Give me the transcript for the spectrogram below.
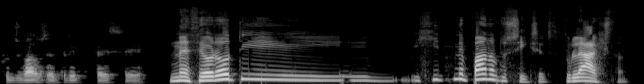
Που τους βάζω σε τρίτη θέση. Ναι, θεωρώ ότι η Heat είναι πάνω από τους Sixers, τουλάχιστον.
